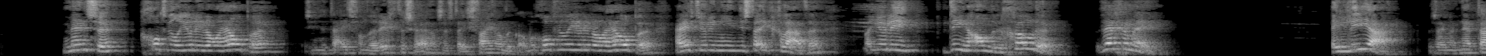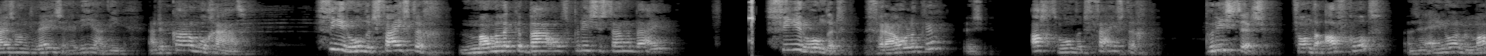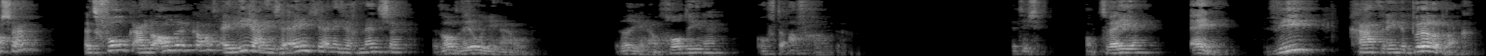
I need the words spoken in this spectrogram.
Mensen, God wil jullie wel helpen. Dus in de tijd van de richters, hè, als er steeds vijanden komen. God wil jullie wel helpen. Hij heeft jullie niet in de steek gelaten. Maar jullie dienen andere goden. Weg ermee. Elia, we zijn het net thuis aan het lezen. Elia die naar de karmel gaat. 450 mannelijke Baalspriesters staan erbij. 400 vrouwelijke. Dus 850 priesters van de afgod. Dat is een enorme massa. Het volk aan de andere kant, Elia in zijn eentje en hij zegt: Mensen, wat wil je nou? Wil je nou God dienen of de afgoden? Het is van tweeën één. Wie gaat er in de prullenbak?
